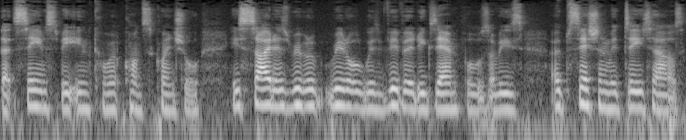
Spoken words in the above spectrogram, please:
that seems to be inconsequential. His site is riddled with vivid examples of his obsession with details.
